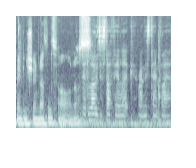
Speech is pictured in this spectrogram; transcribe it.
making sure nothing's following us. There's loads of stuff here, look, around this tent fire.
